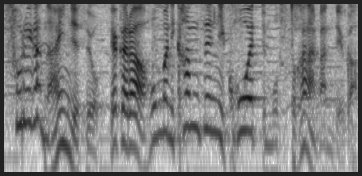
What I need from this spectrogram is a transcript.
それがないんですよ。だからほんまに完全にこうやって持っとかなあかんっていうか、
